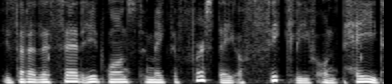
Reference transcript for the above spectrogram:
is that it has said it wants to make the first day of sick leave unpaid.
